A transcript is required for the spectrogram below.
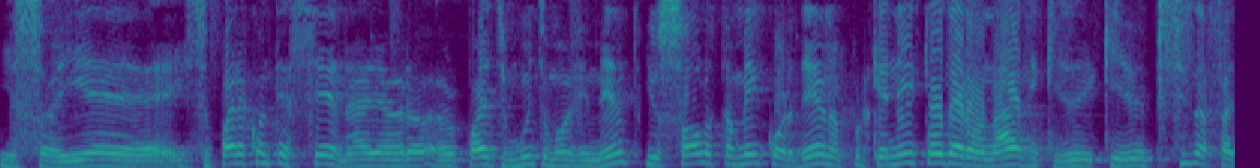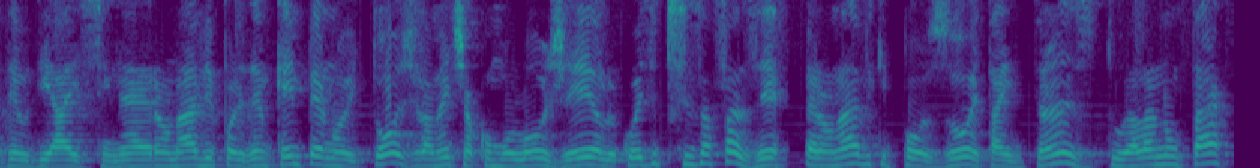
Isso aí é. Isso pode acontecer, né? É aeroporto de muito movimento e o solo também coordena, porque nem toda aeronave que, que precisa fazer o de-icing, né? A aeronave, por exemplo, quem pernoitou geralmente acumulou gelo e coisa e precisa fazer. A aeronave que pousou e está em trânsito, ela não está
